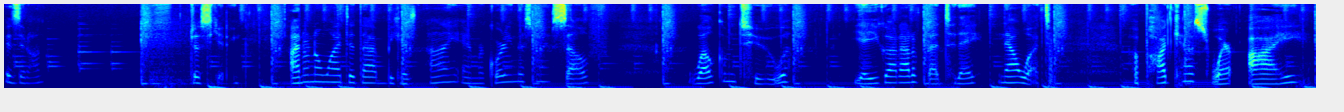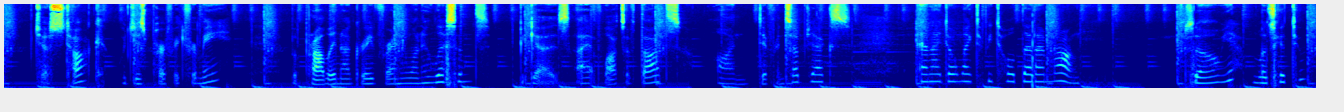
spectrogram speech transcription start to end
Is it on? Just kidding. I don't know why I did that because I am recording this myself. Welcome to Yeah, you got out of bed today. Now what? A podcast where I just talk, which is perfect for me, but probably not great for anyone who listens because I have lots of thoughts on different subjects and I don't like to be told that I'm wrong. So, yeah, let's get to it.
